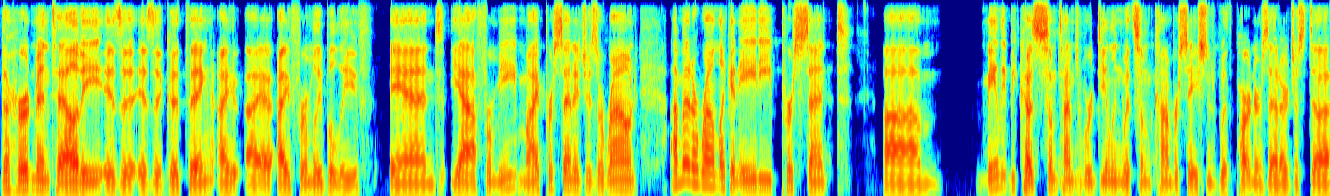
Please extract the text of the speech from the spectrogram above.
the herd mentality is a is a good thing. I, I I firmly believe, and yeah, for me, my percentage is around. I'm at around like an 80 percent. Um, mainly because sometimes we're dealing with some conversations with partners that are just uh,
